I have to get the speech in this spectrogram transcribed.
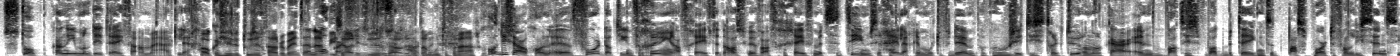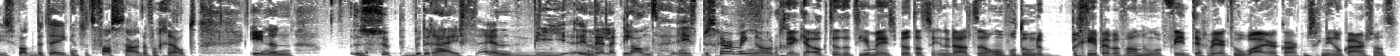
stop, kan iemand dit even aan mij uitleggen? Ook als je de toezichthouder bent? En aan wie zou die toezichthouder het dan moeten vragen? Goh, die zou gewoon, uh, voordat hij een vergunning afgeeft... en als hij hem heeft afgegeven met zijn team... zich heel erg in moeten verdempen. Hoe zit die structuur in elkaar? En wat, is, wat betekent het paspoorten van licenties? Wat betekent het vasthouden van geld in een een subbedrijf en wie in welk land heeft bescherming nodig. Denk jij ook dat het hier meespeelt dat ze inderdaad uh, onvoldoende begrip hebben van hoe fintech werkt, hoe Wirecard misschien in elkaar zat?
